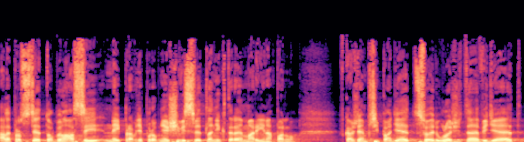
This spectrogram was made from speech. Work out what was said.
ale prostě to bylo asi nejpravděpodobnější vysvětlení, které Marii napadlo. V každém případě, co je důležité vidět,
